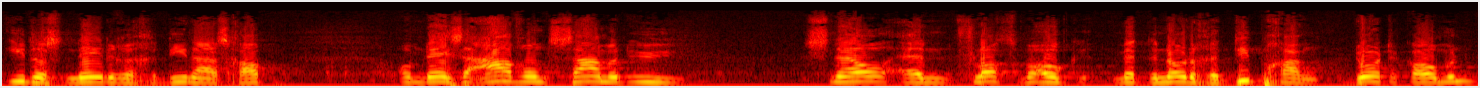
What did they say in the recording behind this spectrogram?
ieders nederige dienaarschap. Om deze avond samen met u snel en vlot, maar ook met de nodige diepgang door te komen.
